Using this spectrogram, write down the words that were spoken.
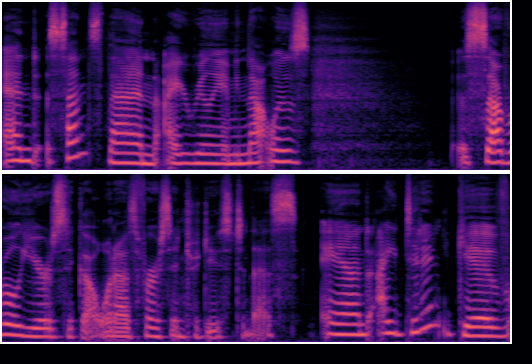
And since then, I really, I mean, that was several years ago when I was first introduced to this. And I didn't give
